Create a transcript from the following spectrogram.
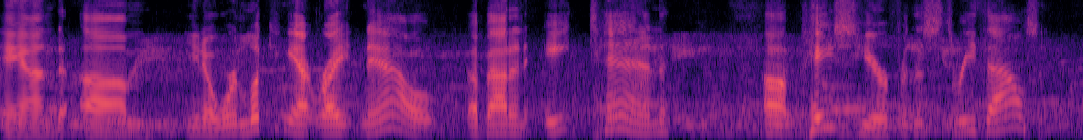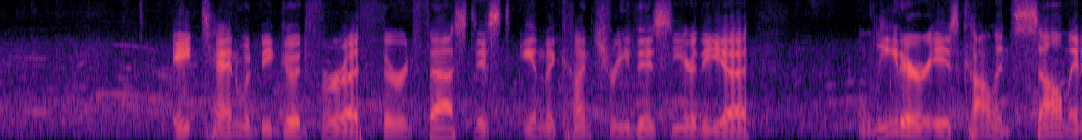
And, um, you know, we're looking at right now about an 810 uh, pace here for this 3000. 810 would be good for a third fastest in the country this year. The uh, leader is Colin Sahlman,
